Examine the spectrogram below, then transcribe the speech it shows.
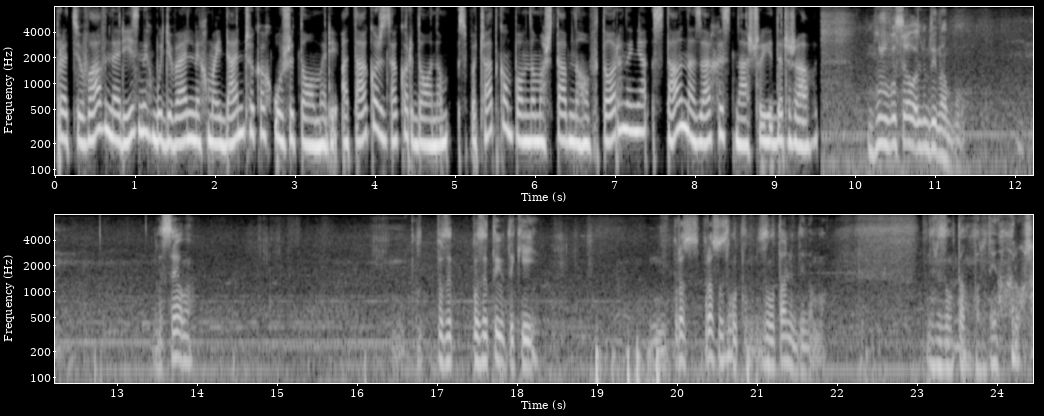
Працював на різних будівельних майданчиках у Житомирі, а також за кордоном. З початком повномасштабного вторгнення став на захист нашої держави. Дуже весела людина був. Весела. Позитив такий. Просто, просто золота, золота людина. Золота людина, хороша.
